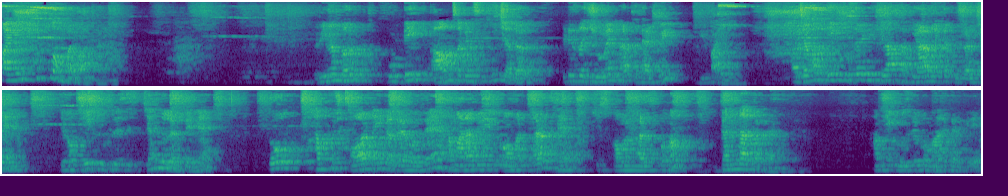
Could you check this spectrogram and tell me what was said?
फाइनली खुद को हम बर्बाद करेंगे। Remember who take arms against each other, it is the human earth that we defy. और जब हम एक दूसरे के खिलाफ हथियार लेकर लड़ते हैं, जब हम एक दूसरे से जंग लड़ते हैं तो हम कुछ और नहीं कर रहे होते हैं। हमारा जो एक कॉमन अर्थ है, इस कॉमन अर्थ को हम गंदा कर रहे होते हैं। हम एक दूसरे को मार करके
